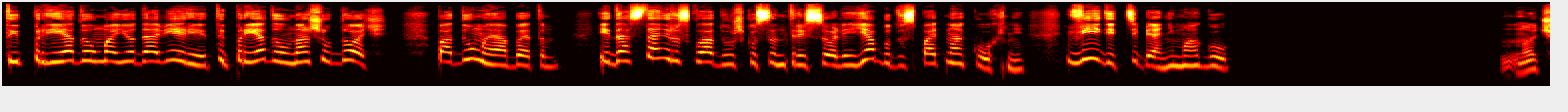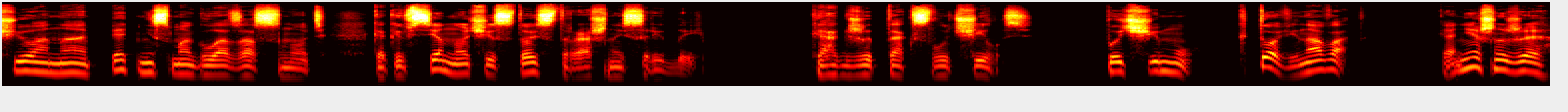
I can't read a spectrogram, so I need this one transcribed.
Ты предал мое доверие, ты предал нашу дочь. Подумай об этом и достань раскладушку с антресолей, я буду спать на кухне. Видеть тебя не могу». Ночью она опять не смогла заснуть, как и все ночи с той страшной среды. Как же так случилось? Почему? Кто виноват? Конечно же,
